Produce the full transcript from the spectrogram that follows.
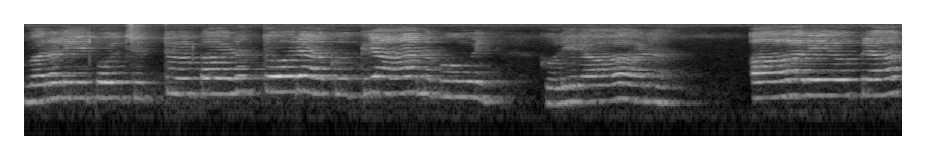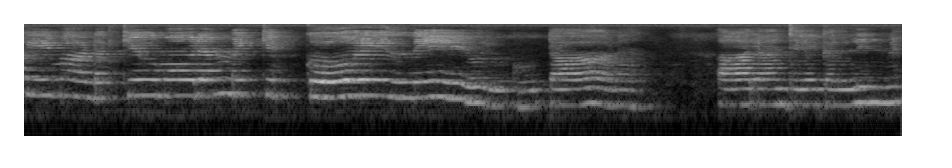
വരളി പോൽ ചുട്ടു പഴുത്തോര കുഗ്രാമപ്പൂവിൻ കുളിരാണ്. ആരെയോ പ്രാഗി മടക്കുമോരമ്മയ്ക്ക് കോരയിൽ നീ ഒരു കൂട്ടാണ്. ആരാന്റെ കല്ലിന്മേൽ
